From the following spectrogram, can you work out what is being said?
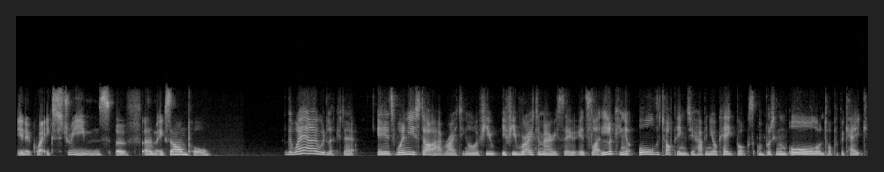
you know quite extremes of um, example. The way I would look at it is when you start out writing, or if you if you write a Mary Sue, it's like looking at all the toppings you have in your cake box and putting them all on top of a cake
